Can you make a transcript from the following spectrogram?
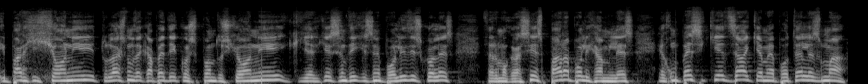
υπάρχει χιόνι, τουλάχιστον 15-20 πόντους χιόνι. Οι καιρικέ συνθήκες είναι πολύ δύσκολες. Θερμοκρασίες πάρα πολύ χαμηλές. Έχουν πέσει και τζάκια με αποτέλεσμα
